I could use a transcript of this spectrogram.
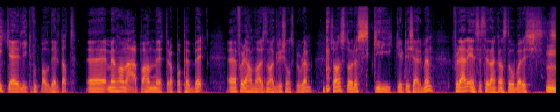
ikke liker fotball i det hele tatt. Uh, men han er på Han møter opp på puber fordi han har et sånn aggresjonsproblem. Så han står og skriker til skjermen. For det er det eneste stedet han kan stå og bare mm.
